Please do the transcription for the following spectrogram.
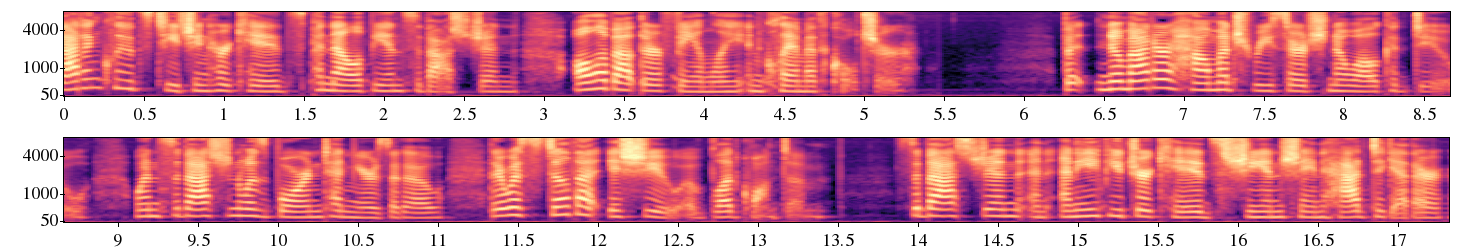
That includes teaching her kids, Penelope and Sebastian, all about their family and Klamath culture. But no matter how much research Noelle could do, when Sebastian was born 10 years ago, there was still that issue of blood quantum. Sebastian and any future kids she and Shane had together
